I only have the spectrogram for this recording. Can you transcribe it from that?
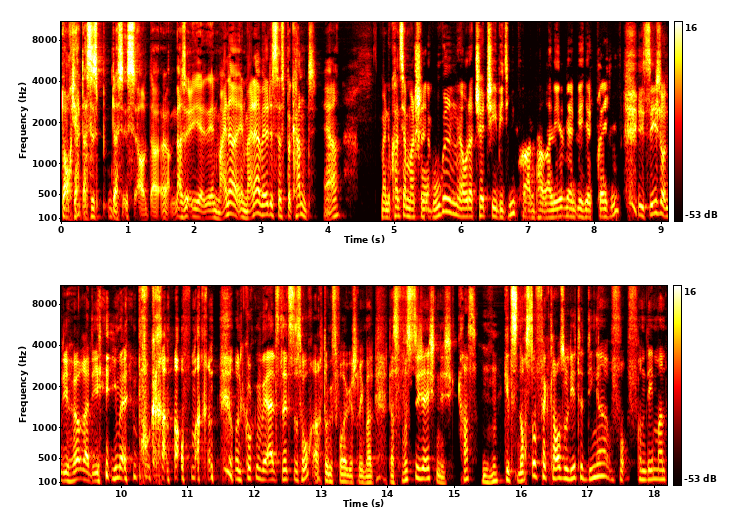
Doch, ja, das ist, das ist, also in meiner, in meiner Welt ist das bekannt, ja. Ich meine, du kannst ja mal schnell googeln oder ChatGPT fragen parallel, während wir hier sprechen. Ich sehe schon die Hörer, die E-Mail-Programm aufmachen und gucken, wer als letztes hochachtungsvoll geschrieben hat. Das wusste ich echt nicht. Krass. Mhm. Gibt es noch so verklausulierte Dinge, von, von denen man,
